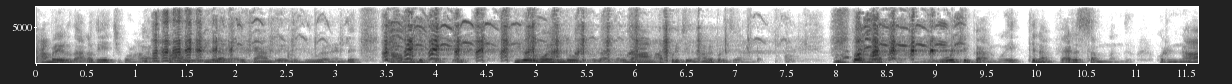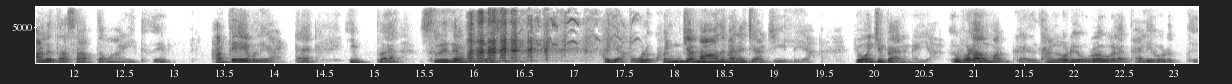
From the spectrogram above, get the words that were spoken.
கேமரா இருந்து தேய்ச்சி போனோம். ஆனால் எங்களை மாதிரி கேமரா இருந்து கியூவில் நின்று சாப்பிட்டு போட்டு இவர் போய் நின்று ஓட்டு சொல்றாரு. நான் அப்படி செய்யறாங்க இப்படி செய்யறாங்க இப்போ பார்த்தா யோசிச்சு பாருங்க எத்தனை வருஷம் வந்து ஒரு நாலு தசாப்தம் ஆகிட்டுது. அதே விளையாட்டை இப்போ ஸ்ரீதரன் ஐயா உங்களுக்கு கொஞ்சமாவது மனச்சாட்சி இல்லையா? யோசிச்சு பாருங்க ஐயா. எவ்வளவு மக்கள் தங்களுடைய உறவுகளை பலி கொடுத்து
